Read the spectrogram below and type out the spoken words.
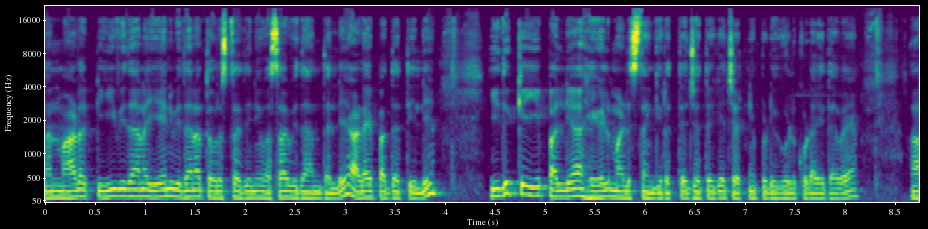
ನಾನು ಮಾಡೋಕ್ಕೆ ಈ ವಿಧಾನ ಏನು ವಿಧಾನ ತೋರಿಸ್ತಾ ಇದ್ದೀನಿ ಹೊಸ ವಿಧಾನದಲ್ಲಿ, ಹಳೆ ಪದ್ಧತಿಯಲ್ಲಿ ಇದಕ್ಕೆ ಈ ಪಲ್ಯ ಹೇಳಿ ಮಾಡಿಸ್ದಂಗಿರುತ್ತೆ. ಜೊತೆಗೆ ಚಟ್ನಿ ಪುಡಿಗಳು ಕೂಡ ಇದ್ದಾವೆ ಆ,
